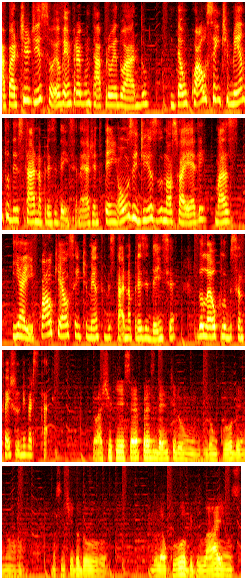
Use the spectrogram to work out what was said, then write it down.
a partir disso, eu venho perguntar para o Eduardo. Então, qual o sentimento de estar na presidência, né? A gente tem 11 dias do nosso AL, mas e aí, qual que é o sentimento de estar na presidência do Léo Clube Centro-Oeste Universitário? Eu acho que ser presidente de um, de um clube, no, no sentido do, do Léo Clube, do Lions,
